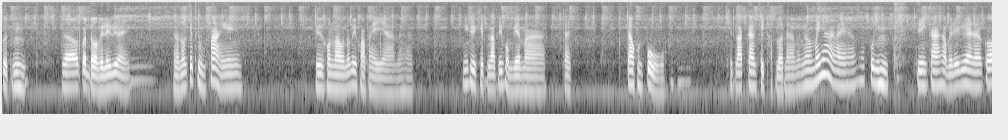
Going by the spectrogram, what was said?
สุด อืม แล้วกดโดดไปเรื่อยๆ เดี๋ยวรถก็ถึงฝั่งเอง คือคนเราต้องมีความพยายามนะครับ นี่คือเคล็ดลับที่ผมเรียนมาจากเจ้าคุณปู่ เคล็ดลับการฝึกขับรถนะครับ มันก็ไม่ยากอะไรครับแค่คุณตีนกาขับไปเรื่อยๆ แล้วก็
